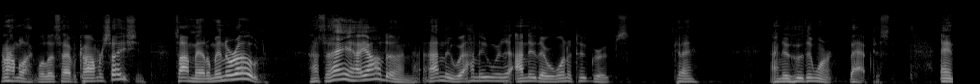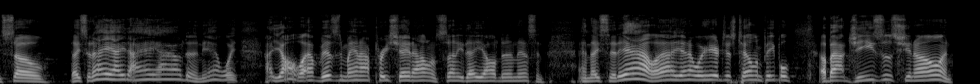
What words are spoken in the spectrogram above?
And I'm like, well, let's have a conversation. So I met them in the road. And I said, hey, how y'all doing? And I knew, I knew, I knew there were one or two groups, okay? I knew who they weren't, Baptist. And so They said, hey, hey, hey, how y'all doing? Yeah, we, y'all out visiting, man. I appreciate it. on a sunny day, y'all doing this. And, and they said, yeah, well, you know, we're here just telling people about Jesus, you know, and,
